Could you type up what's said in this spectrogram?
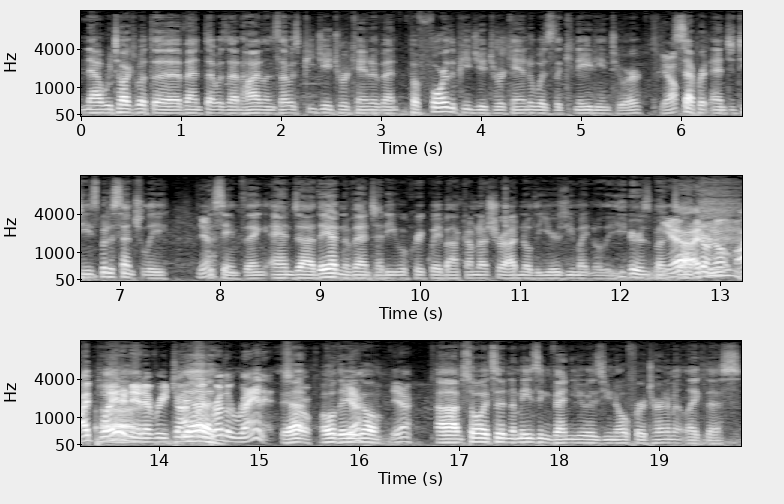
now we talked about the event that was at Highlands. That was PGA Tour Canada event. Before the PGA Tour Canada was the Canadian Tour. Yep. Separate entities, but essentially Yeah. the same thing. And uh, they had an event at Eagle Creek way back. I'm not sure. I'd know the years. You might know the years, but yeah, uh, I don't know. I played in uh, it every time. yeah. My brother ran it. Yeah. So, Oh, there you go. Yeah. Um, so it's an amazing venue, as you know, for a tournament like this.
